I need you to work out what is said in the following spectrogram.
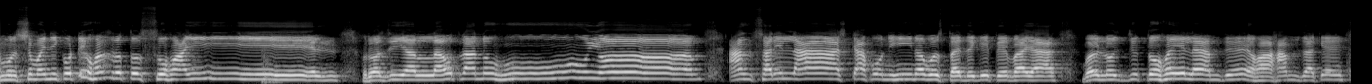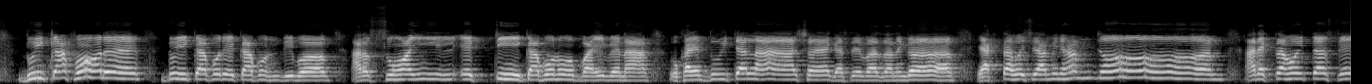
এমন সময় নিকটে হজরত সোহাইল রজি আল্লাহ আনসারি লাশ কাপড়হীন অবস্থায় দেখিতে পায়া বই লজ্জিত হইলাম যে হামজাকে দুই কাপড়ে দুই কাপড়ে কাপড় দিব। আর সোহাইল একটি কাপড়ও পাইবে না। ওখানে দুইটা লাশ হয়ে গেছে, বাজান গা। একটা হয়েছে আমিন হামজন আর একটা হইতাছে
